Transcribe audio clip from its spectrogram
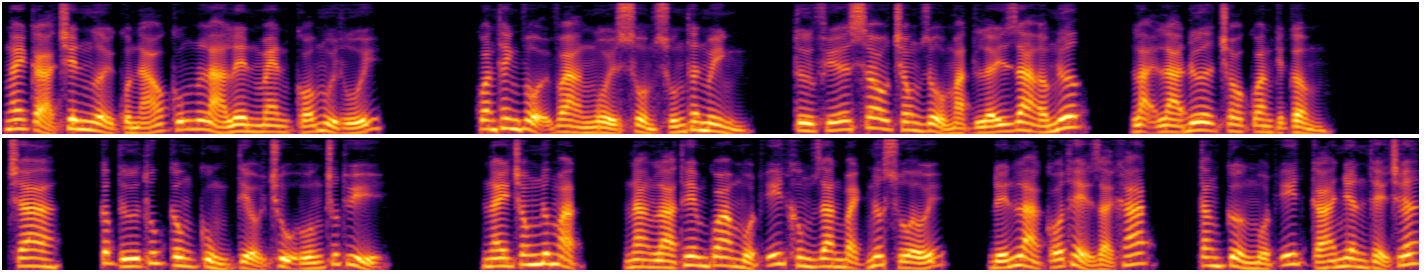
ngay cả trên người quần áo cũng là lên men có mùi thối. Quan thanh vội vàng ngồi xổm xuống thân mình, từ phía sau trong rổ mặt lấy ra ấm nước, lại là đưa cho quan kiệt cầm. Cha, cấp tứ thúc công cùng tiểu trụ uống chút thủy. Này trong nước mặt, nàng là thêm qua một ít không gian bạch nước suối, đến là có thể giải khát, tăng cường một ít cá nhân thể chất.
